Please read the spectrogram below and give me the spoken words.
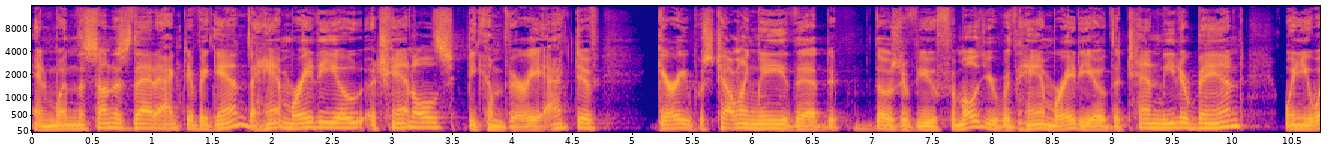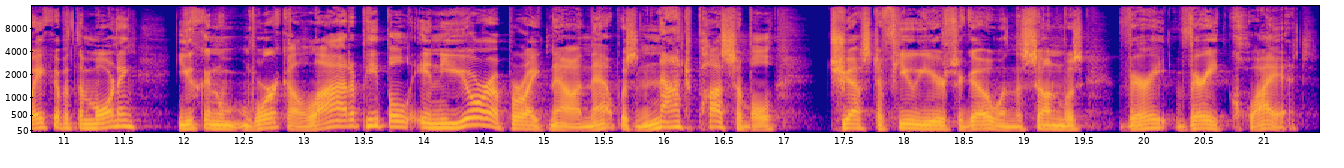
And when the sun is that active again, the ham radio channels become very active. Gary was telling me that those of you familiar with ham radio, the 10 meter band, when you wake up in the morning, you can work a lot of people in Europe right now. And that was not possible just a few years ago when the sun was very, very quiet.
